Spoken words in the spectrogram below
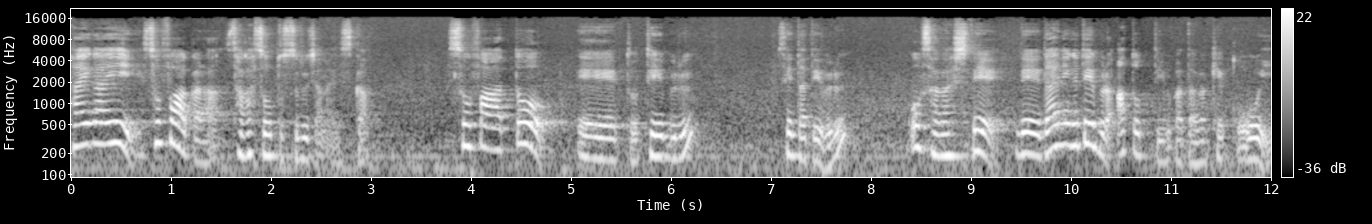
大概ソファーから探そうとするじゃないですか。ソファーと,、えー、とテーブルセンターテーブルを探してでダイニングテーブル後っていう方が結構多い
